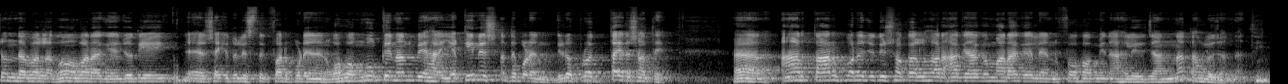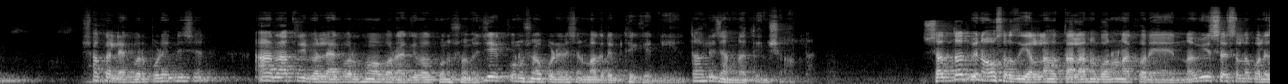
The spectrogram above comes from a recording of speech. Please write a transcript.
সন্ধ্যাবেলা ঘুমাবার আগে যদি এই সাইদুল ইস্তিকফার পড়ে নেন ওহ মুখে নানবে হা ইয়কিনের সাথে পড়েন, দৃঢ় প্রত্যয়ের সাথে। হ্যাঁ আর তারপরে যদি সকাল হওয়ার আগে আগে মারা গেলেন ফহমিন আহলিল জান্নাত তাহলে জান্নাতি। সকালে একবার পড়ে নিয়েছেন আর রাত্রিবেলা একবার ঘুমাবার আগে বা কোনো সময়, যে কোনো সময় পড়ে নিয়েছেন মাগরেব থেকে নিয়ে, তাহলে জান্নাতি ইনশাআল্লাহ। সাদ্দাদ বিন আউস রাজি আল্লাহ তালানো বর্ণনা করেন, নবী সাল্লাম বলে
